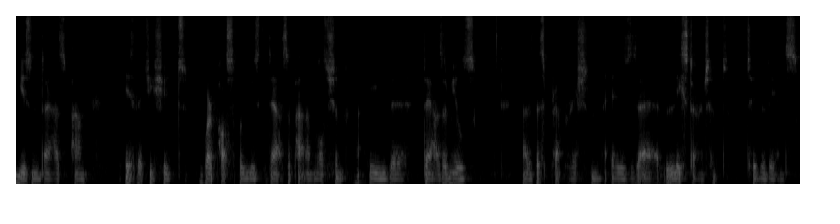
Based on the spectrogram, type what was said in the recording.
using diazepam is that you should, where possible, use the diazepam emulsion, i.e. the Diazemuls, as this preparation is uh, least irritant to the veins.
